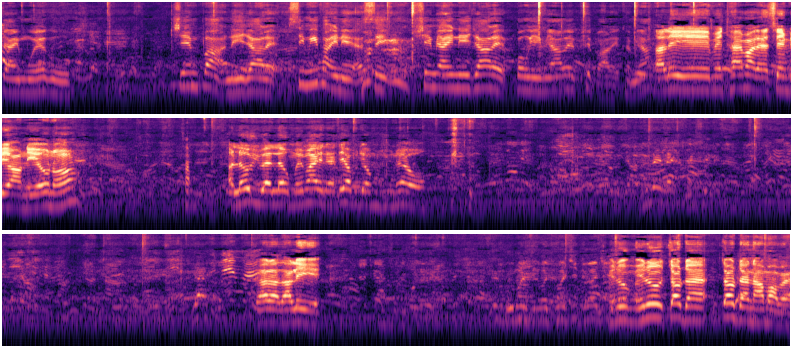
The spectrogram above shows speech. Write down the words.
ပြိုင်ပွဲကို ကျင်းပနေကြတဲ့စီမီဖိုင်နယ်အဆင့်ရှင်ပြိုင်နေကြတဲ့ပုံရိပ်များပဲဖြစ်ပါတယ်ခင်ဗျာဒါလေးမင်းထိုင်းမှလည်းအဆင်ပြေအောင်နေအောင်နော်အလုံးရွယ်လုံးမိမကြီးလည်းတယောက်ပြောင်းမနေအောင်ဒါလာဒါလေးမင်းတို့မင်းတို့ကြောက်တန်ကြောက်တန်နာမှာပဲ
